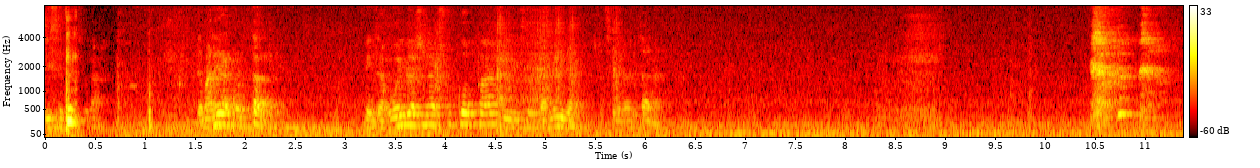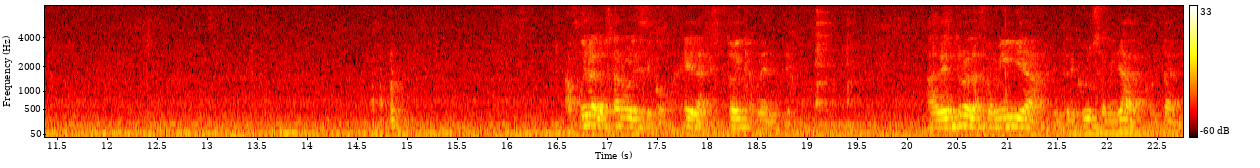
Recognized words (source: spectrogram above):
dice el personaje, de manera cortante mientras vuelve a llenar su copa y se encamina hacia la ventana. Afuera los árboles se congelan estoicamente. Adentro de la familia entrecruza miradas con Tania.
